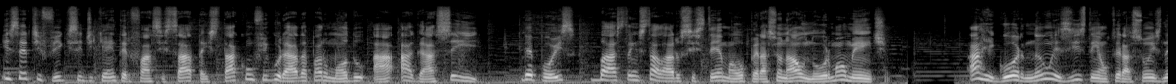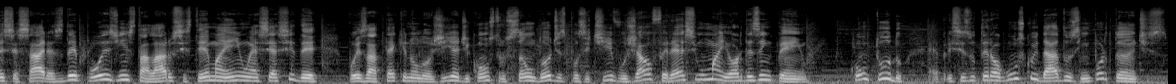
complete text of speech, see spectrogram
e certifique-se de que a interface SATA está configurada para o modo AHCI. Depois, basta instalar o sistema operacional normalmente. A rigor, não existem alterações necessárias depois de instalar o sistema em um SSD, pois a tecnologia de construção do dispositivo já oferece um maior desempenho. Contudo, é preciso ter alguns cuidados importantes.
